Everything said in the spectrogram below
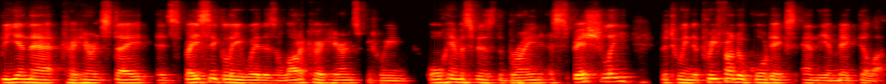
be in that coherent state it's basically where there's a lot of coherence between all hemispheres of the brain especially between the prefrontal cortex and the amygdala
